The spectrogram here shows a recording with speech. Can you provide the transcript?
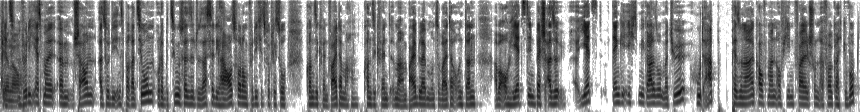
Genau. Jetzt würde ich erstmal ähm, schauen, also die Inspiration oder beziehungsweise du sagst ja, die Herausforderung für dich ist wirklich so konsequent weitermachen, konsequent immer am Ball bleiben und so weiter und dann aber auch jetzt den Bachelor, also jetzt denke ich mir gerade so, Mathieu, Hut ab, Personalkaufmann auf jeden Fall schon erfolgreich gewuppt.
